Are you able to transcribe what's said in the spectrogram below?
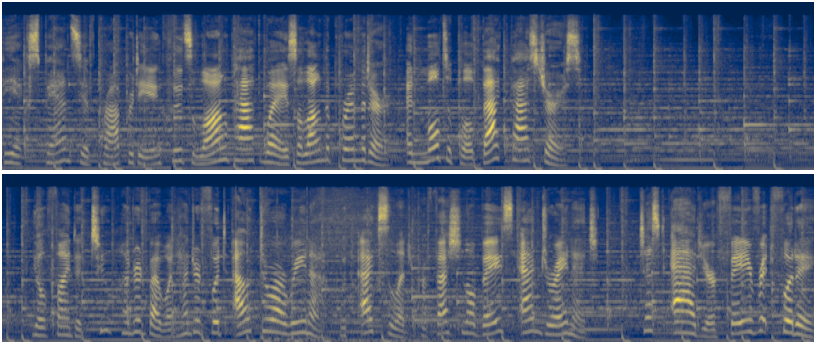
The expansive property includes long pathways along the perimeter and multiple back pastures. You'll find a 200 by 100 foot outdoor arena with excellent professional base and drainage. Just add your favorite footing.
